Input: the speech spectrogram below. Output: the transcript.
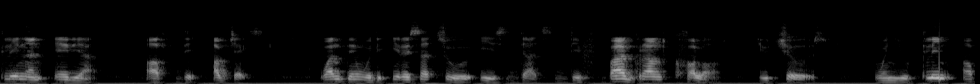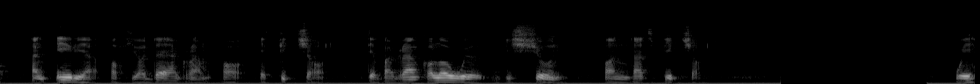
clean an area of the object. One thing with the eraser tool is that the background color you chose, when you clean up an area of your diagram or a picture, the background color will be shown on that picture we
